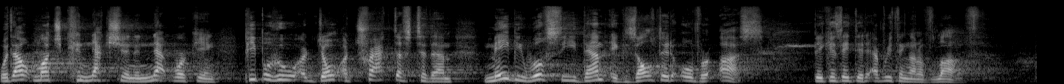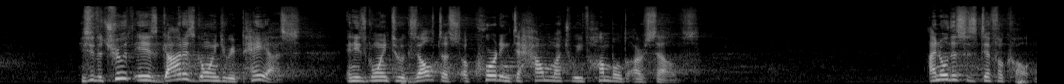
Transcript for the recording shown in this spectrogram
without much connection and networking, people who are, don't attract us to them, maybe we'll see them exalted over us because they did everything out of love. You see, the truth is, God is going to repay us and He's going to exalt us according to how much we've humbled ourselves. I know this is difficult.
